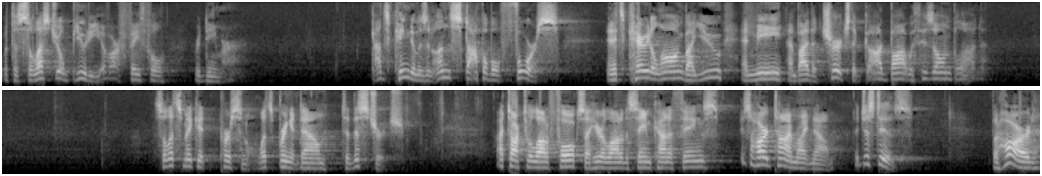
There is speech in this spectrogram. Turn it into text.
with the celestial beauty of our faithful Redeemer. God's kingdom is an unstoppable force, and it's carried along by you and me and by the church that God bought with his own blood. So let's make it personal. Let's bring it down to this church. I talk to a lot of folks, I hear a lot of the same kind of things. It's a hard time right now. It just is. But hard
